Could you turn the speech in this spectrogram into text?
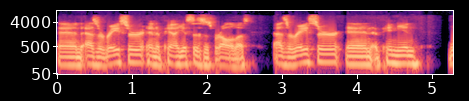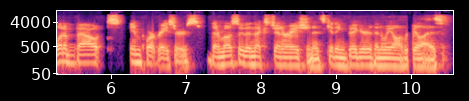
and as a racer and opinion, I guess this is for all of us. As a racer and opinion, what about import racers? They're mostly the next generation. It's getting bigger than we all realize.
